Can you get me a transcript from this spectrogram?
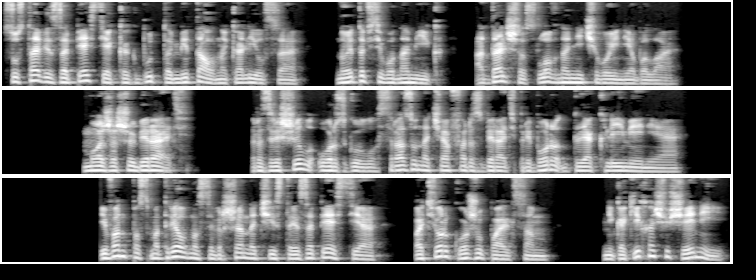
В суставе запястья как будто металл накалился, но это всего на миг, а дальше словно ничего и не было. «Можешь убирать», — разрешил Орсгул, сразу начав разбирать прибор для клеймения. Иван посмотрел на совершенно чистое запястье, потер кожу пальцем. Никаких ощущений.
